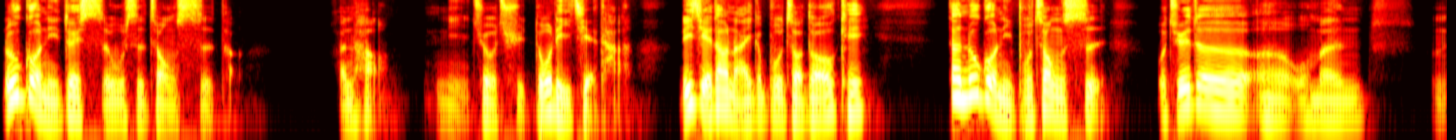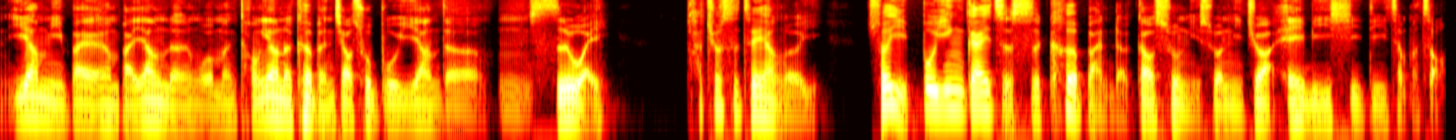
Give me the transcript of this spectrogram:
如果你对食物是重视的，很好，你就去多理解它，理解到哪一个步骤都 OK。但如果你不重视，我觉得呃，我们一样米百百样人，我们同样的课本教出不一样的嗯思维。它就是这样而已，所以不应该只是刻板的告诉你说你就要 A B C D 怎么走，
